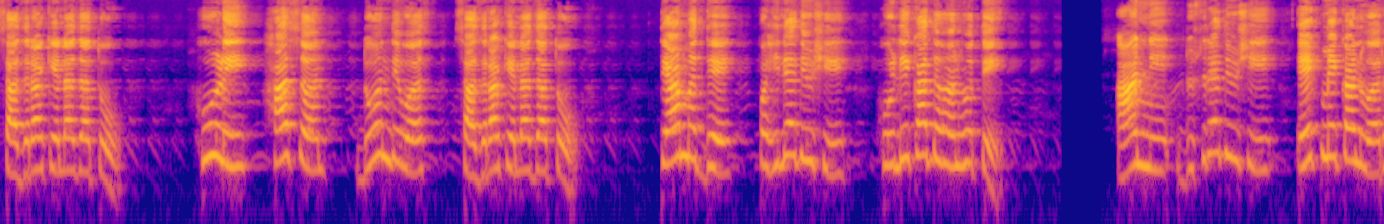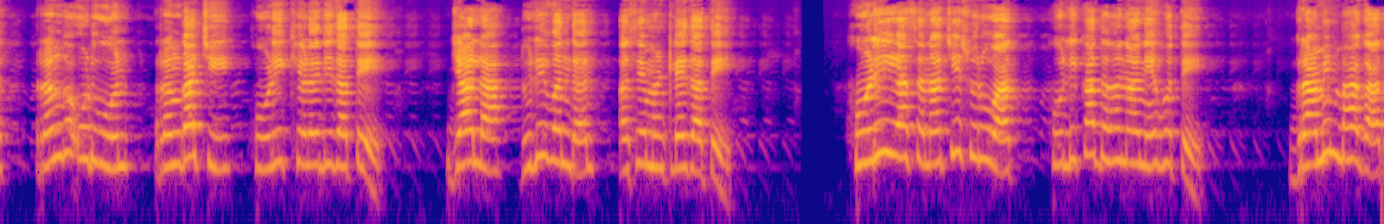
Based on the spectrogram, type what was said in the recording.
साजरा केला जातो. होळी हा सण दोन दिवस साजरा केला जातो. त्यामध्ये पहिल्या दिवशी होलिका दहन होते. आणि दुसऱ्या दिवशी एकमेकांवर रंग उडवून रंगाची होळी खेळली जाते ज्याला धुलीवंदन असे म्हटले जाते. होळी या सणाची सुरुवात होलिका दहनाने होते. ग्रामीण भागात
